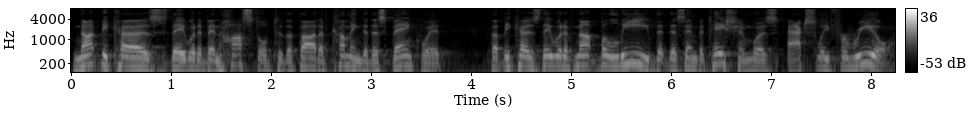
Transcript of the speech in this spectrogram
Not because they would have been hostile to the thought of coming to this banquet, but because they would have not believed that this invitation was actually for real.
